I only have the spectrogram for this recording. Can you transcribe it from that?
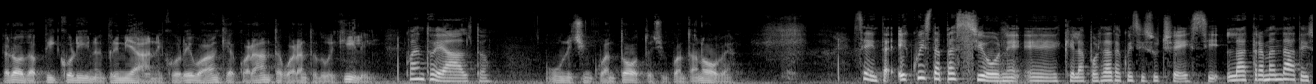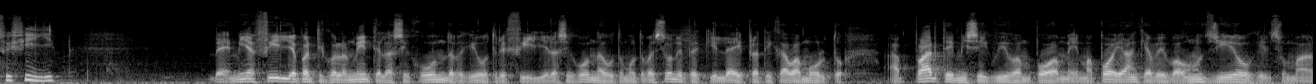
però da piccolino, i primi anni, correvo anche a 40-42 kg. Quanto è alto? 1,58-59. Senta, e questa passione eh, che l'ha portata a questi successi, l'ha tramandata ai suoi figli? Beh, mia figlia particolarmente, la seconda, perché io ho tre figli, la seconda ha avuto molta passione perché lei praticava molto, a parte mi seguiva un po' a me, ma poi anche aveva uno zio che insomma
